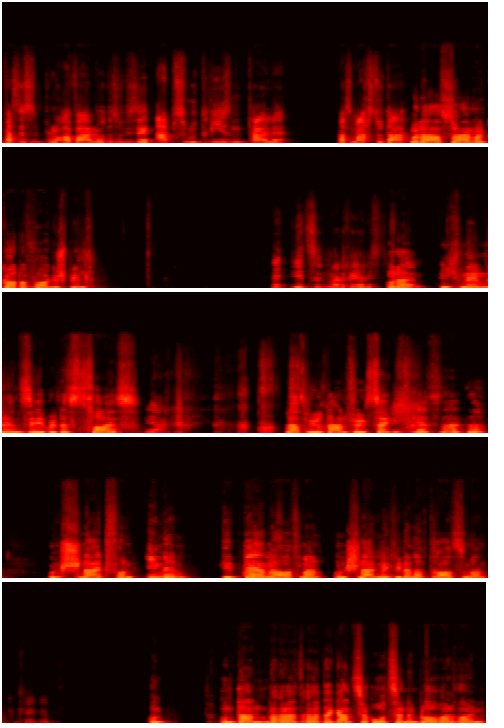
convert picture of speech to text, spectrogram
Was ist ein Blauwal oder so, diese absolut Riesenteile? Was machst du da? Oder hast du einmal God of War gespielt? Ne, jetzt mal realistisch. Oder bleiben. ich nehme den Säbel des Zeus. Ja. Lass mich unter Anführungszeichen fressen, Alter. Und schneid von innen Gedärme Alles. auf, Mann. Und schneid mich wieder nach draußen, Mann. Okay, gut. Und, und dann hört, hört der ganze Ozean den Blauwal heulen.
